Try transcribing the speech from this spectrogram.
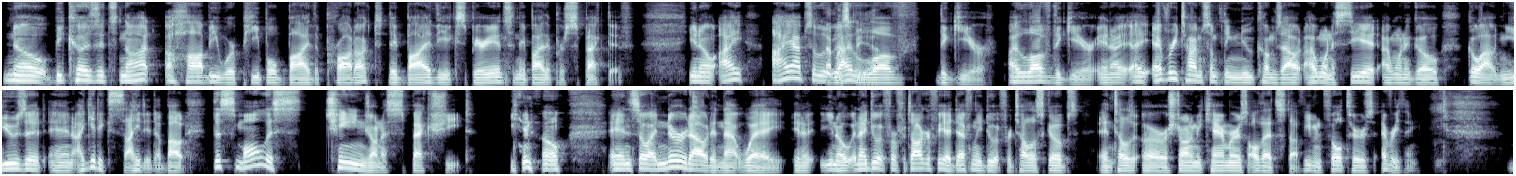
No, because it's not a hobby where people buy the product, they buy the experience and they buy the perspective. You know, I I absolutely I love it. the gear. I love the gear, and I, I, every time something new comes out, I want to see it. I want to go go out and use it, and I get excited about the smallest change on a spec sheet. You know, and so I nerd out in that way. You know, and I do it for photography. I definitely do it for telescopes and tele- or astronomy cameras, all that stuff, even filters, everything.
